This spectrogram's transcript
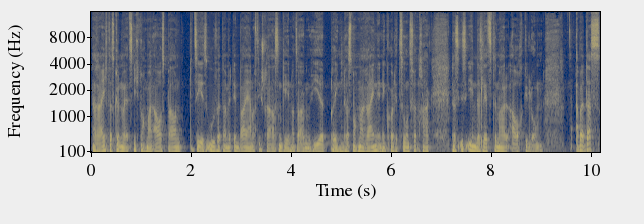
erreicht. Das können wir jetzt nicht nochmal ausbauen. Die CSU wird damit in Bayern auf die Straßen gehen und sagen, wir bringen das nochmal rein in den Koalitionsvertrag. Das ist ihnen das letzte Mal auch gelungen. Aber das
